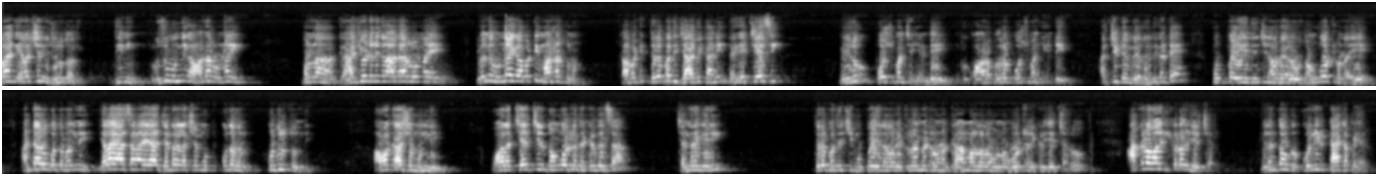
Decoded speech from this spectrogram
అలాంటి ఎలక్షన్ జరుగుతుంది. దీని రుజువు ఉంది ఆధారాలు ఉన్నాయి. మొన్న గ్రాడ్యుయేట్ ఎన్నికల ఆధారాలు ఉన్నాయి. ఇవన్నీ ఉన్నాయి కాబట్టి మాట్లాడుతున్నాం. కాబట్టి తిరుపతి జాబితాని దయచేసి మీరు పోస్ట్ పోన్ చేయండి. ఇంకొక వారం పది రోజులు పోస్ట్ పోన్ చేయండి. అర్జెంట్ ఏం లేదు. ఎందుకంటే ముప్పై ఐదు నుంచి నలభై వేల దొంగోట్లు ఉన్నాయి. అంటారు కొంతమంది ఎలా వేస్తారా జనరల్ ఎలక్షన్ కుదరదు కుదురుతుంది. అవకాశం ఉంది. వాళ్ళ చేర్చిన దొంగోట్ల దగ్గర తెలుసా? చంద్రగిరి తిరుపతి నుంచి ముప్పై ఐదు నలభై కిలోమీటర్లు ఉన్న గ్రామాలలో ఉన్న ఓట్లను ఇక్కడ చేర్చారు? అక్కడ వాళ్ళకి ఇక్కడ చేర్చారు. వీళ్ళంతా ఒక కొల్లిడి ప్యాకప్ అయ్యారు.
